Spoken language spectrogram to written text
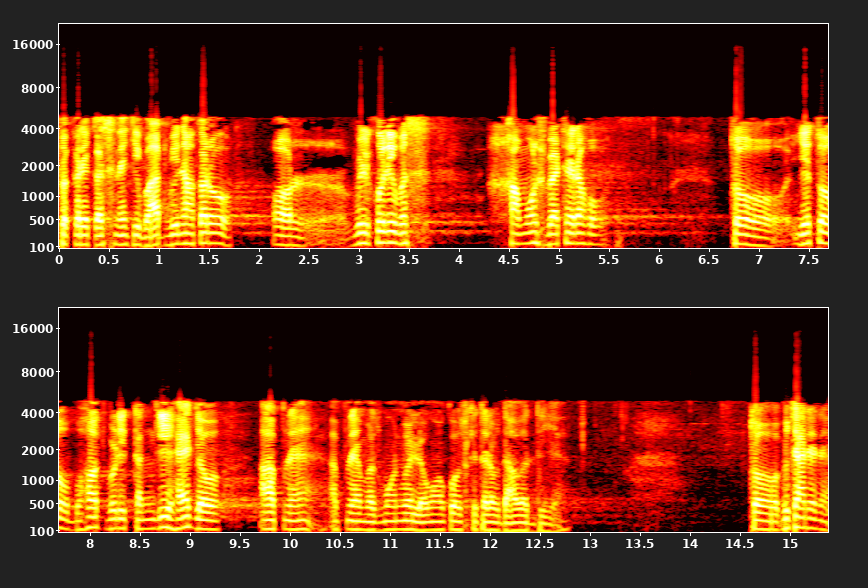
फ़िक्र कसने की बात भी ना करो और बिल्कुल ही बस खामोश बैठे रहो। तो ये तो बहुत बड़ी तंगी है जो आपने अपने मजमून में लोगों को उसकी तरफ़ दावत दी है। तो बेचारे ने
